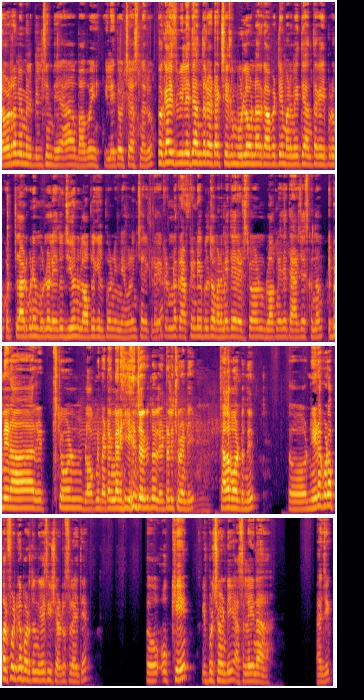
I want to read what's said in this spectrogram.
ఎవడరా మిమ్మల్ని పిలిచింది? ఆ బాబోయ్ వీళ్ళైతే వచ్చేస్తున్నారు. సో గైస్ వీళ్ళైతే అందరూ అటాక్ చేసి మూడ్లో ఉన్నారు కాబట్టి మనమైతే అంతగా ఇప్పుడు కొట్లాడుకునే మూడ్లో లేదు. జియో నువ్వు లోపలికి వెళ్ళిపో నేను ఎవరు ఉంచారు ఇక్కడ? ఇక్కడ ఉన్న క్రాఫ్టింగ్ టేబుల్తో మనమైతే రెడ్ స్టోన్ బ్లాక్ అయితే తయారు చేసుకుందాం. ఇప్పుడు నేను ఆ రెడ్ స్టోన్ బ్లాక్ని పెట్టంగానే ఏం జరుగుతుందో లిటరలీ చూడండి. చాలా బాగుంటుంది. సో నీడ కూడా పర్ఫెక్ట్గా పడుతుంది గైస్ ఈ షటర్స్లో అయితే. So okay. ఇప్పుడు చూడండి అసలైన మ్యాజిక్.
